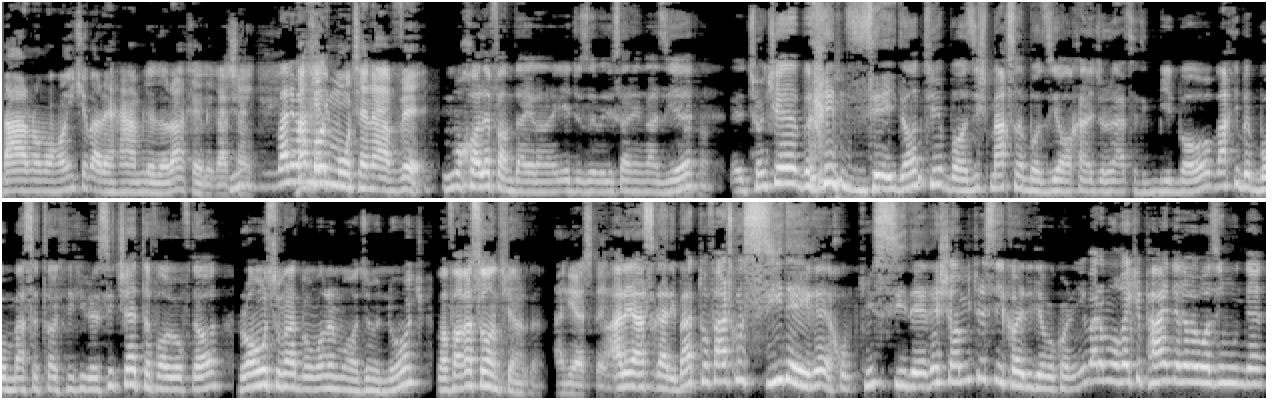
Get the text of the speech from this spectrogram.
برنامه هایی که برای حمله دارن خیلی قشنگ. ولی من خیلی متنوع. مخالفم دقیقا اگه اجازه بدی سر این قضیه. چون که ببین زیدان توی بازیش مخصوصا بازی آخر جلوی اتلتیک بیلبائو وقتی به بنبست تاکتیکی رسید چه اتفاقی افتاد؟ راموس اومد به عنوان مهاجم نوک و فقط سانت کردن. علی اصغری. علی اصغری. بعد تو فرض کن سی دقیقه. خب توی سی دقیقه شام می‌تونستی کار دیگه بکنی. این برای موقعی که 5 دقیقه به بازی مونده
